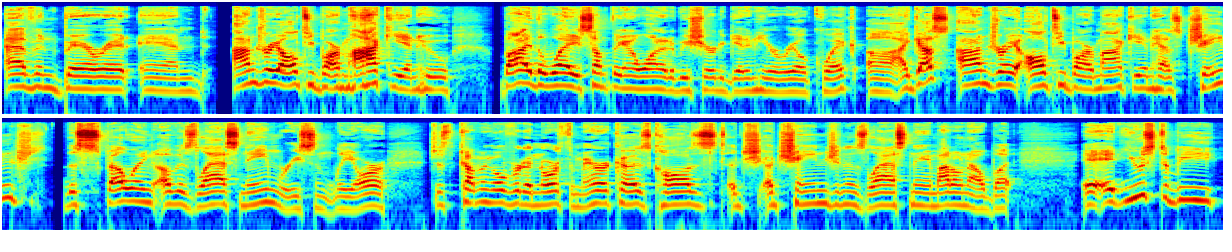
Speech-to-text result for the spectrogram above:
Evan Barratt, and Andre Altybarmakian, who by the way, something I wanted to be sure to get in here real quick. Uh, I guess Andre Altybarmakian has changed the spelling of his last name recently, or just coming over to North America has caused a, ch- a change in his last name. I don't know, but it, it used to be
